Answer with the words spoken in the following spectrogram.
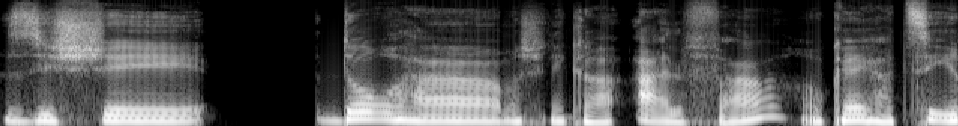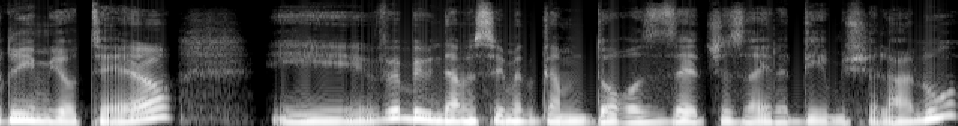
זה שדור ה... מה שנקרא אלפא, אוקיי? הצעירים יותר, ובמידה מסוימת גם דור ה-Z, שזה הילדים שלנו.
